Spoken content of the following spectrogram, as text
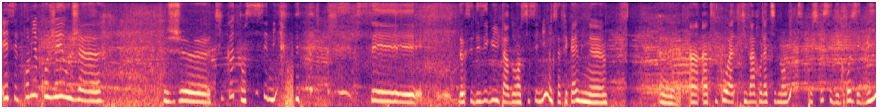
et c'est le premier projet où je je tricote en 6,5. c'est donc c'est des aiguilles pardon en 6,5 donc ça fait quand même une euh, un, un, tricot qui va relativement vite puisque c'est des grosses aiguilles.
